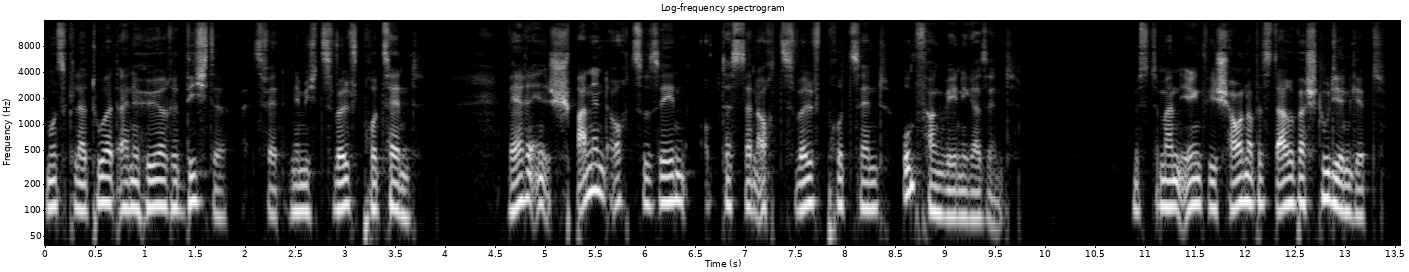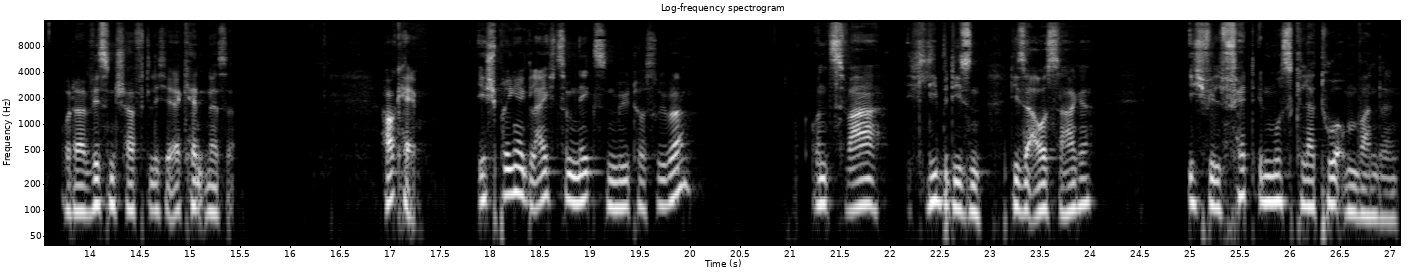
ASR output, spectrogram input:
Muskulatur hat eine höhere Dichte als Fett, nämlich 12 Prozent. Wäre spannend auch zu sehen, ob das dann auch 12 Prozent Umfang weniger sind. Müsste man irgendwie schauen, ob es darüber Studien gibt oder wissenschaftliche Erkenntnisse. Okay, ich springe gleich zum nächsten Mythos rüber. Und zwar, ich liebe diesen, diese Aussage, ich will Fett in Muskulatur umwandeln.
